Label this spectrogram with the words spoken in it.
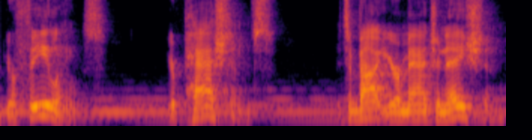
your feelings, your passions. It's about your imagination.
